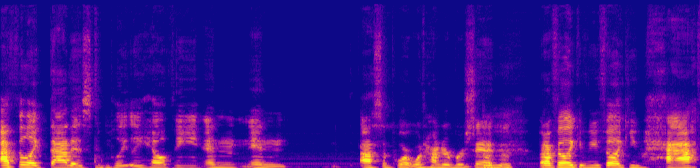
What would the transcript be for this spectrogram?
I feel like that is completely healthy and and I support one hundred percent. Mhm. But I feel like if you feel like you have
